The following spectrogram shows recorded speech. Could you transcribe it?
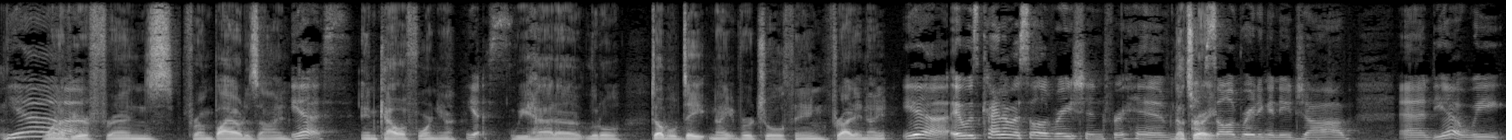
Yeah. One of your friends from Biodesign Yes. in California. Yes. We had a little double date night virtual thing Friday night. Yeah, it was kind of a celebration for him. That's right. Celebrating a new job, and yeah, we.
